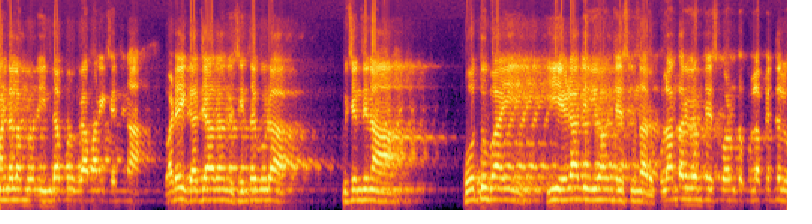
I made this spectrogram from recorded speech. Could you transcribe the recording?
మండలంలోని ఇందాపూర్ గ్రామానికి చెందిన వడై గజాదన్ చింతగూడకు చెందిన పోతుబాయి ఈ ఏడాది వివాహం చేసుకున్నారు. కులాంతర వివాహం చేసుకోవడంతో కుల పెద్దలు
